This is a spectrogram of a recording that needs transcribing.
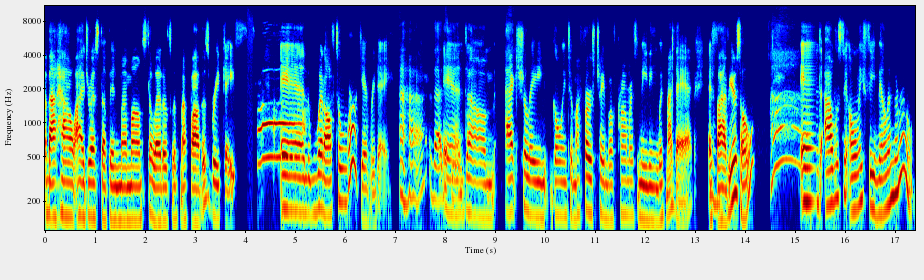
about how I dressed up in my mom's stilettos with my father's briefcase and went off to work every day. uh-huh that's and um, actually going to my first Chamber of Commerce meeting with my dad at Mhm. five years old. And I was the only female in the room.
